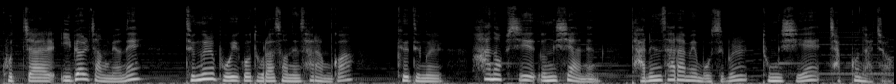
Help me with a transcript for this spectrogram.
곧잘 이별 장면에 등을 보이고 돌아서는 사람과 그 등을 한없이 응시하는 다른 사람의 모습을 동시에 잡곤 하죠.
